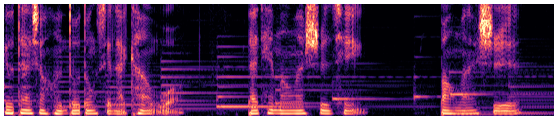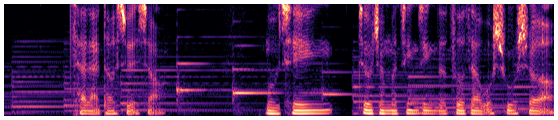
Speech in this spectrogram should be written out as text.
又带上很多东西来看我。白天忙完事情，傍晚时才来到学校。母亲就这么静静地坐在我宿舍。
